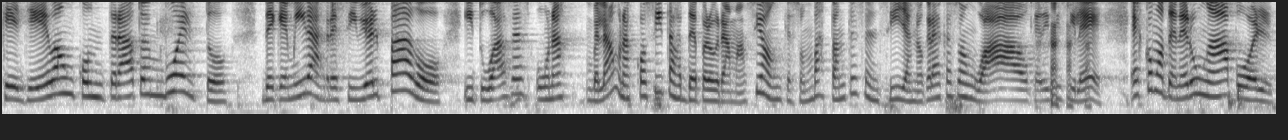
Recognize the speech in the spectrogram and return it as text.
que lleva un contrato envuelto de que, mira, recibió el pago y tú haces unas, ¿verdad? unas cositas de programación que son bastante sencillas. No creas que son, wow, qué difícil es. Es como tener un Apple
